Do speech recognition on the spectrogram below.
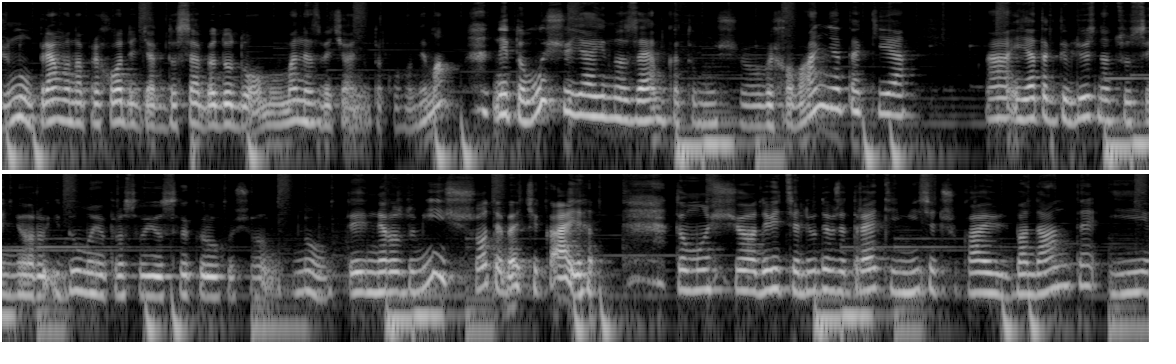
Ну, Прямо вона приходить як до себе додому. У мене, звичайно, такого нема. Не тому, що я іноземка, тому що виховання таке. А, І я так дивлюсь на цю сеньору і думаю про свою свекруху, що ну, ти не розумієш, що тебе чекає. Тому що, дивіться, люди вже третій місяць шукають баданте і.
